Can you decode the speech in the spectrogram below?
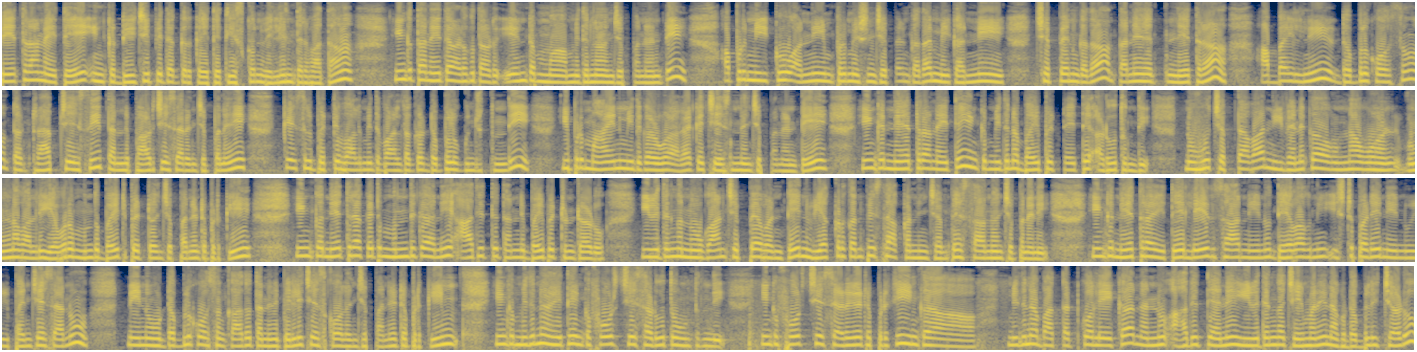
నేత్రానైతే ఇంకా డీజీపీ దగ్గరికి అయితే తీసుకొని వెళ్ళిన తర్వాత ఇంక తనైతే అడుగుతాడు ఏంటమ్మా మిథున అని చెప్పానంటే అప్పుడు మీకు అన్ని ఇన్ఫర్మేషన్ చెప్పాను కదా మీకు అన్నీ చెప్పాను కదా తనే నేత్ర అబ్బాయిల్ని డబ్బుల కోసం తను ట్రాప్ చేసి తనని పాడు చేశారని చెప్పని కేసులు పెట్టి వాళ్ళ మీద వాళ్ళ దగ్గర డబ్బులు గుంజుతుంది. ఇప్పుడు మా ఆయన మీద కూడా అలాగే చేసిందని చెప్పానంటే ఇంకా నేత్రానైతే ఇంక మిథున భయపెట్టి అయితే అడుగుతుంది. నువ్వు చెప్తావా? నీ వెనక ఉన్న ఉన్న వాళ్ళు ఎవరు? ముందు బయట పెట్టు అని చెప్పనేటప్పటికీ ఇంకా నేత్రాకైతే ముందుగానే ఆదిత్య తనని భయపెట్టుంటాడు. ఈ విధంగా నువ్వు కానీ చెప్పావంటే నువ్వు ఎక్కడ కనిపిస్తే అక్కడ నేను చంపేస్తాను అని చెప్పనని. ఇంకా నేత్ర అయితే లేదు సార్ నేను దేవాగ్ని ఇష్టపడే నేను ఈ పని చేశాను. నేను డబ్బుల కోసం కాదు తనని పెళ్ళి చేసుకోవాలని చెప్పి అనేటప్పటికీ ఇంకా మిథున అయితే ఇంకా ఫోర్స్ చేసి అడుగుతూ ఉంటుంది. ఇంకా ఫోర్స్ చేసి అడిగేటప్పటికి ఇంకా మిథున బా తట్టుకోలేక నన్ను ఆదిత్యనే ఈ విధంగా చేయమని నాకు డబ్బులు ఇచ్చాడు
